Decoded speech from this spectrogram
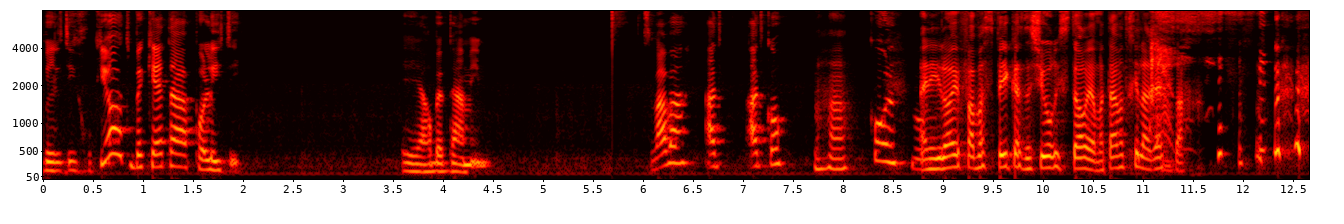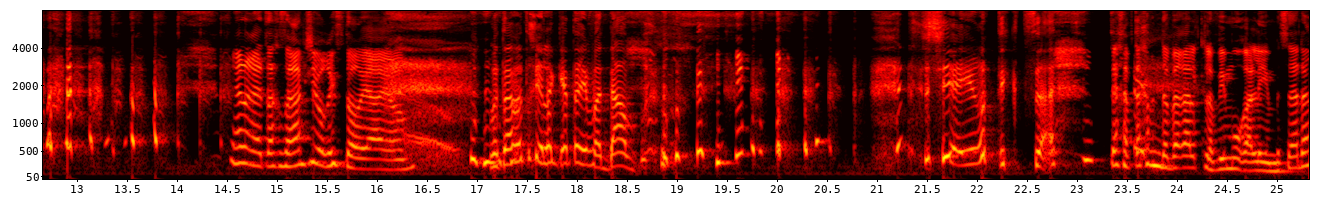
בלתי חוקיות בקטע פוליטי. אה, הרבה פעמים. סבבה? עד, עד כה? אהה. Cool. אני לא יפה מספיק, אז זה שיעור היסטוריה. מתי מתחיל הרצח? אין רצח, זה רק שיעור היסטוריה היום. מתי מתחיל הקטע עם הדם? שיעיר אותי קצת. תכף, תכף נדבר על כלבים מורעלים, בסדר?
